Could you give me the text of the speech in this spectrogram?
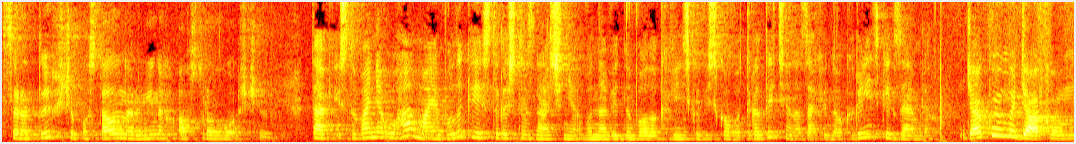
серед тих, що постали на руїнах Австро-Угорщини. Так, існування УГА має велике історичне значення. Вона відновила українську військову традицію на західноукраїнських землях. Дякуємо, дякуємо.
